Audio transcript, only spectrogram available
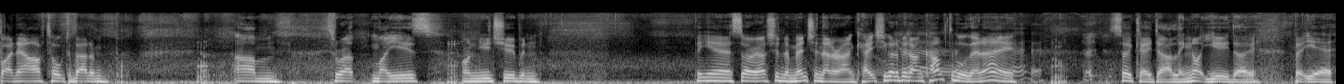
by now. I've talked about them um, throughout my years on YouTube and. But yeah, sorry, I shouldn't have mentioned that around Kate. She got a bit Yeah. uncomfortable then, eh? It's okay, darling. Not you though. But yeah,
